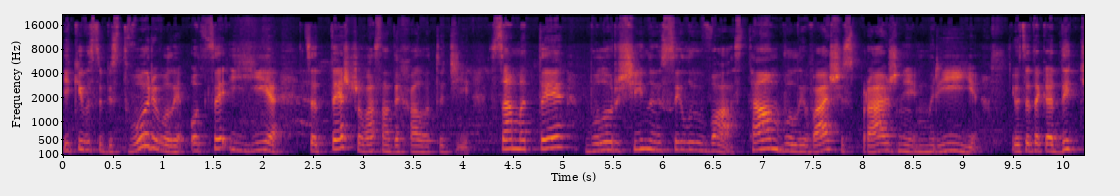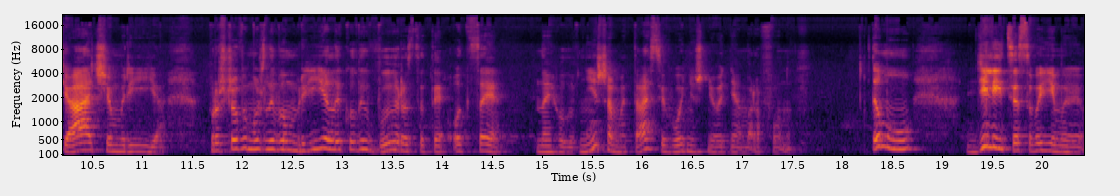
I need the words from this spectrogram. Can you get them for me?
які ви собі створювали, оце і є. Це те, що вас надихало тоді. Саме те було рушійною силою вас. Там були ваші справжні мрії. І оце така дитяча мрія. Про що ви, можливо, мріяли, коли виростете? Оце найголовніша мета сьогоднішнього дня марафону. Тому Діліться своїми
